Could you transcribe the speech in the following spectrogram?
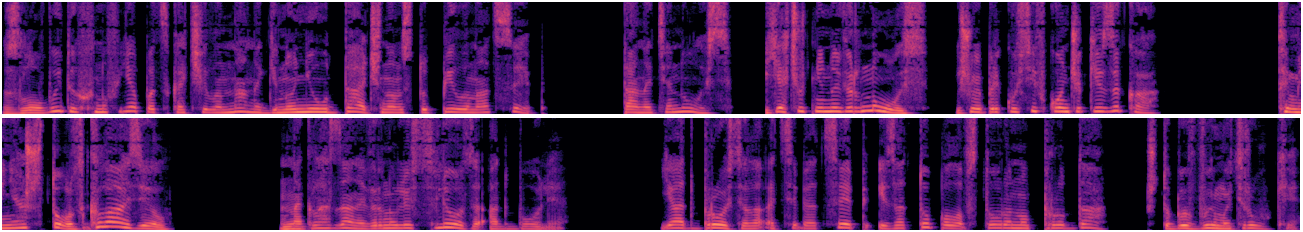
Зло выдохнув, я подскочила на ноги, но неудачно наступила на цепь. Та натянулась. Я чуть не навернулась, еще и прикусив кончик языка. «Ты меня что, сглазил?» На глаза навернулись слезы от боли. Я отбросила от себя цепь и затопала в сторону пруда, чтобы вымыть руки.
